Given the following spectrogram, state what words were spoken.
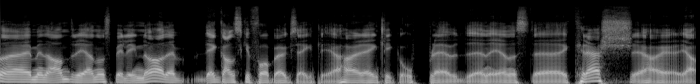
når jeg er min andre gjennomspilling nå, det, det, er ganske få bugs, egentlig. Jeg har egentlig ikke opplevd en eneste krasj. Ja,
